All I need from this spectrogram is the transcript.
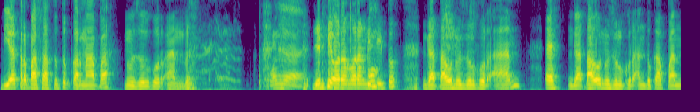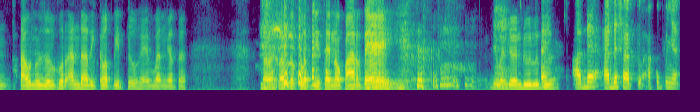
dia terpaksa tutup karena apa? Nuzul Quran. Oh iya. jadi orang-orang di Oh. situ nggak tahu nuzul Quran, eh nggak tahu nuzul Quran tuh kapan, tahu nuzul Quran dari klub itu hebat gitu. Salah satu klub di Senoparte. Zaman-zaman dulu tuh. Ada ada satu aku punya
